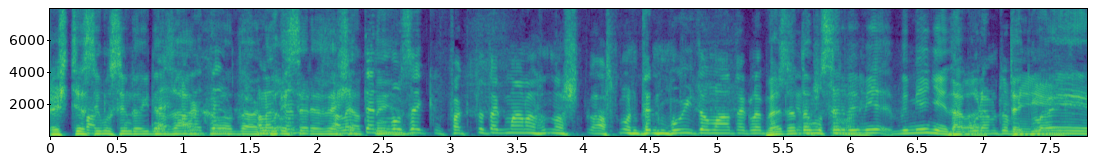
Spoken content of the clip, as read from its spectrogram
Ještě fakt, si musím dojít na záchod, ale, ten, se ale, ale ten mozek, fakt to tak má, na, na, aspoň ten můj to má takhle Budete to muset vymě, vyměnit, ale to teď mají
